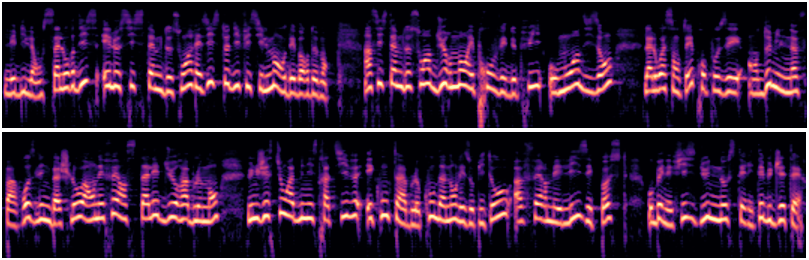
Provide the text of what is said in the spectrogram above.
Les bilans s'alourdissent et le système de soins résiste difficilement au débordement. Un système de soins durement éprouvé depuis au moins dix ans. La loi santé proposée en 2009 par Roselyne Bachelot a en effet installé durablement une gestion administrative et comptable condamnant les hôpitaux à fermer lits et postes au bénéfice d'une austérité budgétaire.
